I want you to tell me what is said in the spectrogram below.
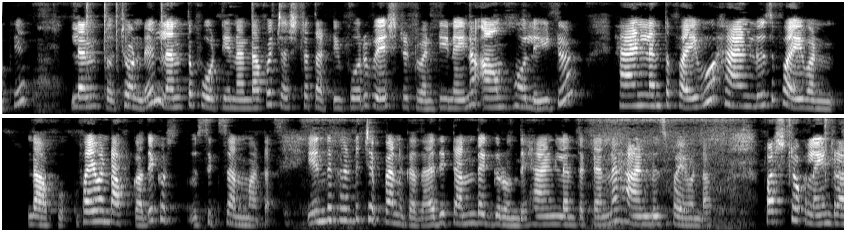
ఓకే? లెంత్ చూడండి. Length fourteen and half chest thirty four waist twenty nine armhole eight hand length five. Hand loose five and half. Five and half కాదు ఇక్కడ సిక్స్ అనమాట ఎందుకంటే చెప్పాను కదా అది టెన్ దగ్గర ఉంది. Hand length ten. Hand loose five and half. First ఒక లైన్ డ్రా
